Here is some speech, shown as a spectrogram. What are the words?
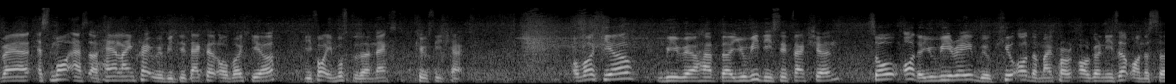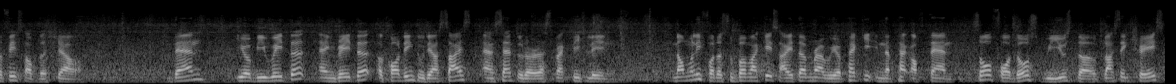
where as small as a hairline crack will be detected over here before it moves to the next QC check. Over here, we will have the UV disinfection. So all the UV ray will kill all the microorganisms on the surface of the shell. Then it will be weighted and graded according to their size and sent to the respective lanes normally for the supermarkets item, right, we will pack it in a pack of 10. So for those, we use the plastic trays.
